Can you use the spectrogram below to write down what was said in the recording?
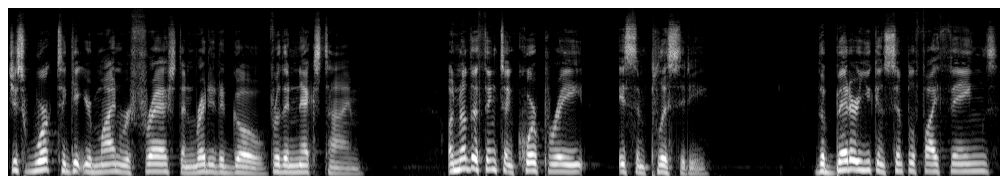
Just work to get your mind refreshed and ready to go for the next time. Another thing to incorporate is simplicity. The better you can simplify things,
